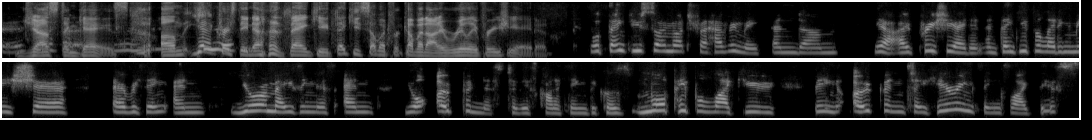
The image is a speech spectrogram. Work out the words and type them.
just in case. Um, yeah, Yeah. Kristie, no, thank you, thank you so much for coming on. I really appreciate it. Well, thank you so much for having me. And um, yeah, I appreciate it. And thank you for letting me share everything and your amazingness and your openness to this kind of thing because more people like you being open to hearing things like this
